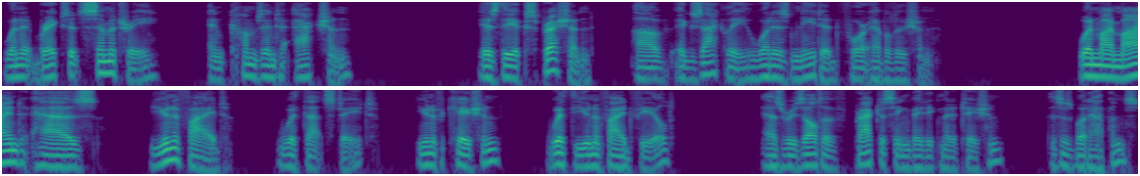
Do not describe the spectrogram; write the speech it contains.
when it breaks its symmetry and comes into action, is the expression of exactly what is needed for evolution. When my mind has unified with that state, unification with unified field, as a result of practicing Vedic meditation, this is what happens.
